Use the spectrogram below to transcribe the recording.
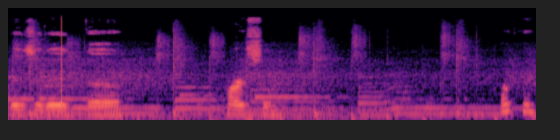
visited the parcel. Okay.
